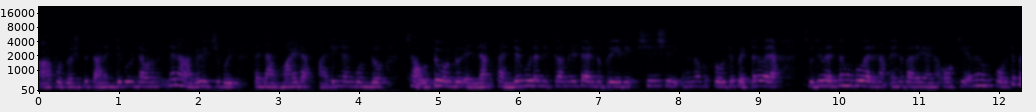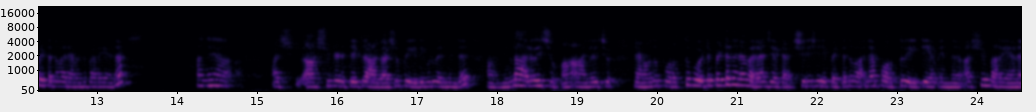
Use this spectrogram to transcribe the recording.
ആ പുതുവർഷത്തിൽ താൻ എന്റെ കൂടെ ഉണ്ടാവണം ഞാൻ ആഗ്രഹിച്ചു പോയി. തന്റെ അമ്മായിയുടെ അടി ഞാൻ കൊണ്ടു ചവിട്ട് കൊണ്ടു എല്ലാം തന്റെ കൂടെ നിൽക്കാൻ വേണ്ടിയിട്ടായിരുന്നു പ്രീതി. ശരി ശരി. എന്നാൽ നമുക്ക് പോയിട്ട് പെട്ടെന്ന് വരാം. ശ്രുതി വരുന്ന മുമ്പ് വരണം എന്ന് പറയാണ്. ഓക്കെ എന്നാൽ നമുക്ക് പോയിട്ട് പെട്ടെന്ന് വരാമെന്ന് പറയാണ്. അങ്ങനെ അശ്വ അശ്വിന്റെ അടുത്തേക്ക് ആകാശം പ്രീതിയും കൂടി വരുന്നുണ്ട്. ആ നിങ്ങൾ ആലോചിച്ചു. ആ ആലോചിച്ചു. ഞങ്ങളൊന്ന് പുറത്ത് പോയിട്ട് പെട്ടെന്ന് ഞാൻ വരാൻ ചേട്ടാ. ശരി ശരി. പെട്ടെന്ന് ഞാൻ പുറത്ത് വെയിറ്റ് ചെയ്യാം എന്ന് അശ്വിൻ പറയാണ്.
